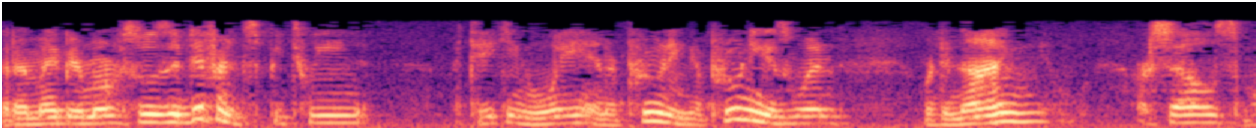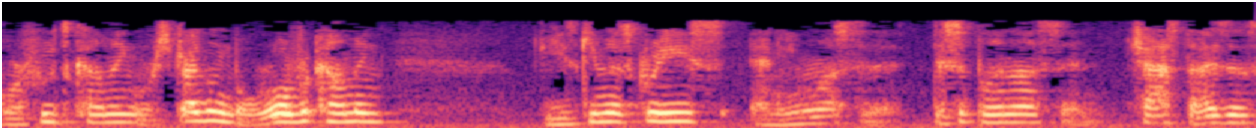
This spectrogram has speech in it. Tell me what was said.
that I might be. So there's a difference between a taking away and a pruning. A pruning is when we're denying ourselves, more fruit's coming, we're struggling, but we're overcoming. He's given us grace, and He wants to discipline us and chastise us,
